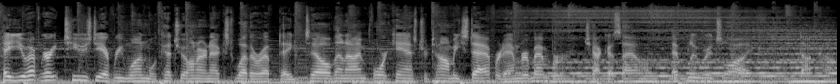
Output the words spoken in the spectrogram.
Hey, you have a great Tuesday, everyone. We'll catch you on our next weather update. Till then, I'm forecaster Tommy Stafford, and remember, check us out at BlueRidgeLife.com.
